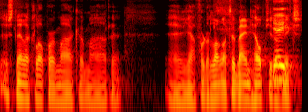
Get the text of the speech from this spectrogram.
een, snelle klapper maken, maar uh, ja, voor de lange termijn help je dat niks.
